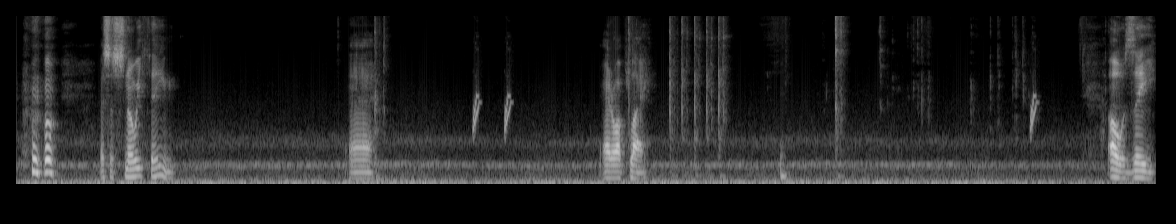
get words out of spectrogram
That's a snowy theme. Uh, how do I play? Oh, Z.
